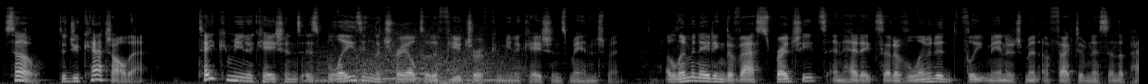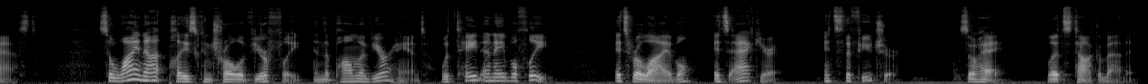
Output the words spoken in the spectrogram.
So, did you catch all that? Tait Communications is blazing the trail to the future of communications management, eliminating the vast spreadsheets and headaches that have limited fleet management effectiveness in the past. So why not place control of your fleet in the palm of your hand with Tait Enable Fleet? It's reliable, it's accurate, it's the future. So hey, let's talk about it.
